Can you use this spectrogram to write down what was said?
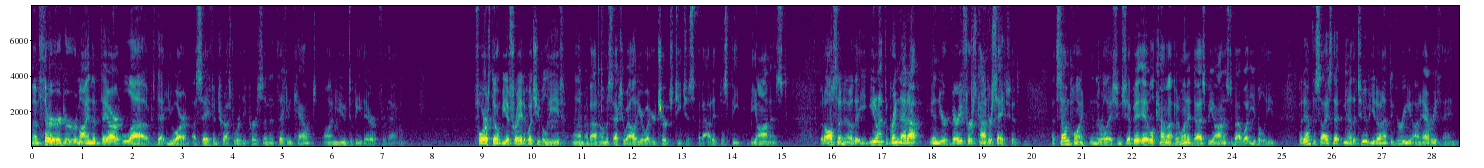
Um, third, or remind them they are loved, that you are a safe and trustworthy person, and that they can count on you to be there for them. Fourth, don't be afraid of what you believe um, about homosexuality or what your church teaches about it. Just be, be honest. But also know that you don't have to bring that up in your very first conversation. At some point in the relationship, it, it will come up. And when it does, be honest about what you believe. But emphasize that you know the two of you don't have to agree on everything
